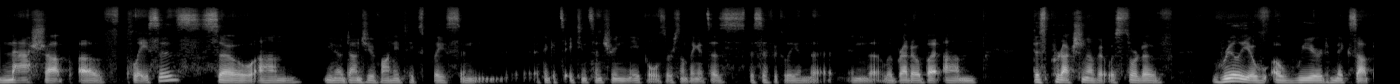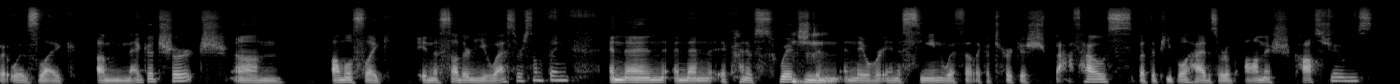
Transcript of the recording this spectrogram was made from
mashup of places. So um, you know, Don Giovanni takes place in I think it's 18th century Naples or something. It says specifically in the in the libretto, but um, this production of it was sort of really a, a weird mix up. It was like a mega church, um, almost like in the southern U.S. or something, and then and then it kind of switched, mm-hmm. and, and they were in a scene with a, like a Turkish bathhouse, but the people had sort of Amish costumes.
